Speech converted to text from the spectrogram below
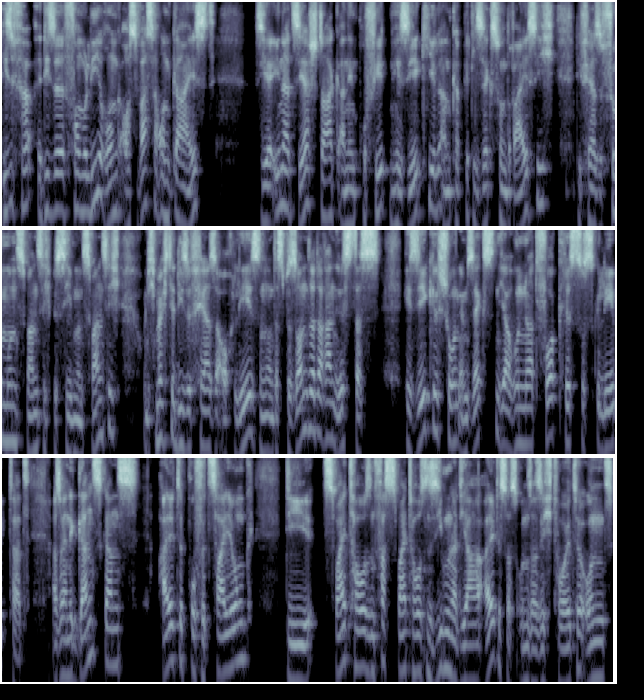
Diese, diese Formulierung aus Wasser und Geist Sie erinnert sehr stark an den Propheten Hesekiel, an Kapitel 36, die Verse 25 bis 27. Und ich möchte diese Verse auch lesen. Und das Besondere daran ist, dass Hesekiel schon im 6. Jahrhundert vor Christus gelebt hat. Also eine ganz, ganz alte Prophezeiung, die 2000, fast 2700 Jahre alt ist aus unserer Sicht heute und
